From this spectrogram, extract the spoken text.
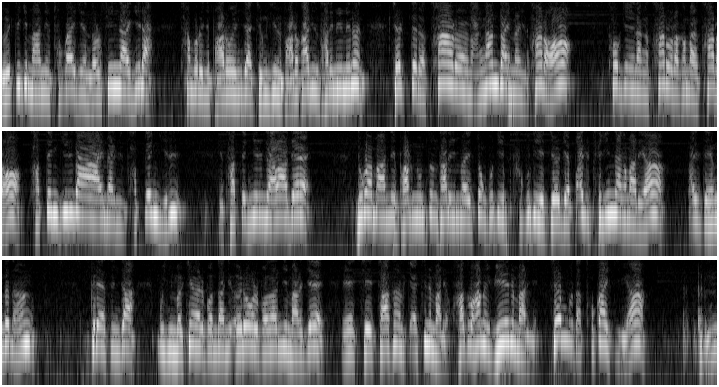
어떻게 많이 통과하기에 놀수 있냐 기라. 참으로 이제 바로 이제 정신을 바로 가진 사람이면은 절대로 사로는 안 간다 이 말이지 사로 토경이랑 사로라고 말이야 사로. 사땡길이다. 이 말입니다 사땡길. 사땡길인 줄 알아야 돼. 누가 만니 바로 눈뜬 사람이 뭐 똥구디 푸구디 저기에 빠질 택이냐고 말이야. 빠질 택이거든. 그래서 이제 무슨 먹경을 본다니 어록을 본다니 말이지. 예, 제 자성을 깨치는 말이야. 화두하는 위에는 말이지. 전부 다 토가이길이야. 음,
